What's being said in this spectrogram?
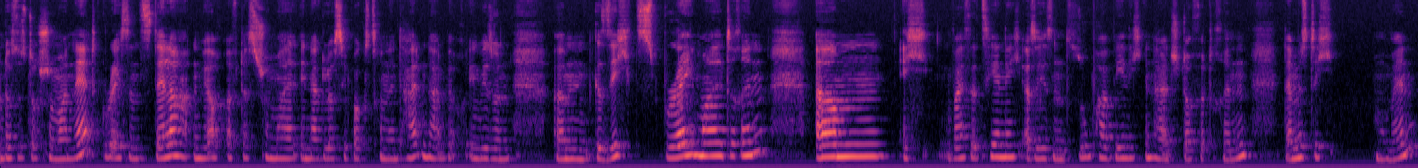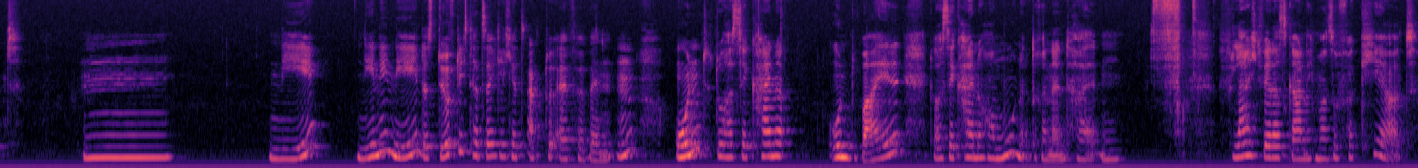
Und das ist doch schon mal nett. Grace and Stella hatten wir auch öfters schon mal in der Glossybox drin enthalten. Da haben wir auch irgendwie so ein ähm, Gesichtsspray mal drin. Ähm, ich weiß jetzt hier nicht, also hier sind super wenig Inhaltsstoffe drin. Da müsste ich, Moment, hm, nee, nee, nee, nee, das dürfte ich tatsächlich jetzt aktuell verwenden. Und du hast ja keine, und weil, du hast ja keine Hormone drin enthalten. Vielleicht wäre das gar nicht mal so verkehrt.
